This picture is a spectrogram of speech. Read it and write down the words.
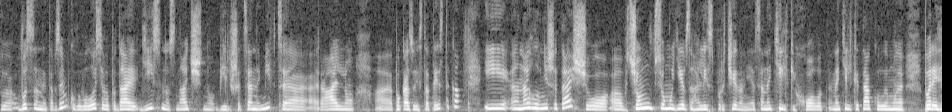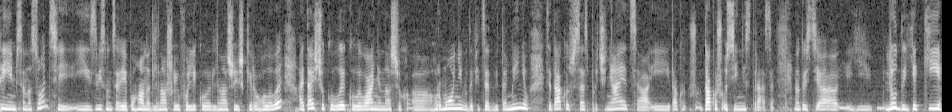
в восени та взимку волосся випадає дійсно значно більше. Це не міф, це реально показує статистика. І е, найголовніше те, що в чому всьому є взагалі спричинення. Це не тільки холод, не тільки те, коли ми перегріємося на сонці, і звісно, це є погано для нашої фолікули, для нашої шкіри голови, а й те, що коли коливання наших гормонів, дефіцит вітамінів, це також все спричиняється, і також також осінні стреси. Ну тобто люди, які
